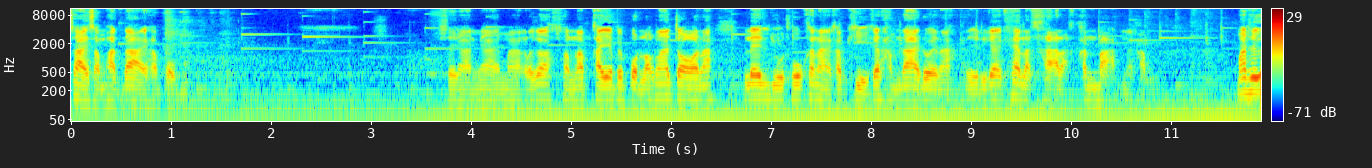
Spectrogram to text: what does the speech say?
ใช่สัมผัสได้ครับผม ใช้งานง่ายมาก แล้วก็สำหรับใครจะไปปลดล็อกหน้าจอนะ เล่น YouTube ขนาดขับขี่ก็ทำได้ด้วยนะเดี๋ยวนี้ก็แค่ราคาหลักพันบาทนะครับ มาถึง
